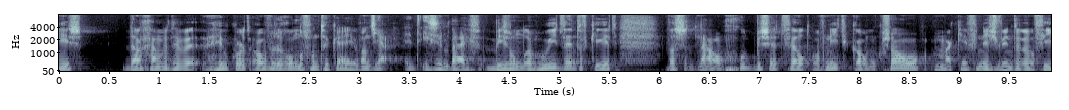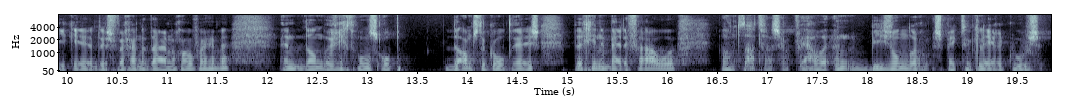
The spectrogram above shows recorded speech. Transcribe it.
is. Dan gaan we het hebben heel kort over de ronde van Turkije. Want ja, het is een bijzonder hoe je het went of keert. Was het nou een goed bezet veld of niet? Kom ik zo op. Maar Kevin is wint er wel vier keer, dus we gaan het daar nog over hebben. En dan richten we ons op de Amsterdam Gold Race. Beginnen bij de vrouwen, want dat was ook wel een bijzonder spectaculaire koers.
